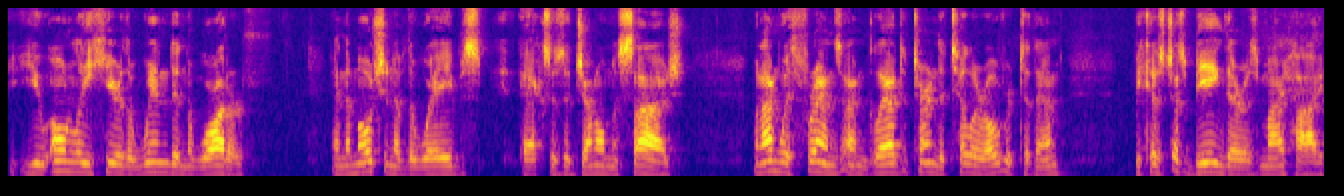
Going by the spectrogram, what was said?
You only hear the wind and the water, and the motion of the waves acts as a gentle massage. When I'm with friends, I'm glad to turn the tiller over to them because just being there is my high.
